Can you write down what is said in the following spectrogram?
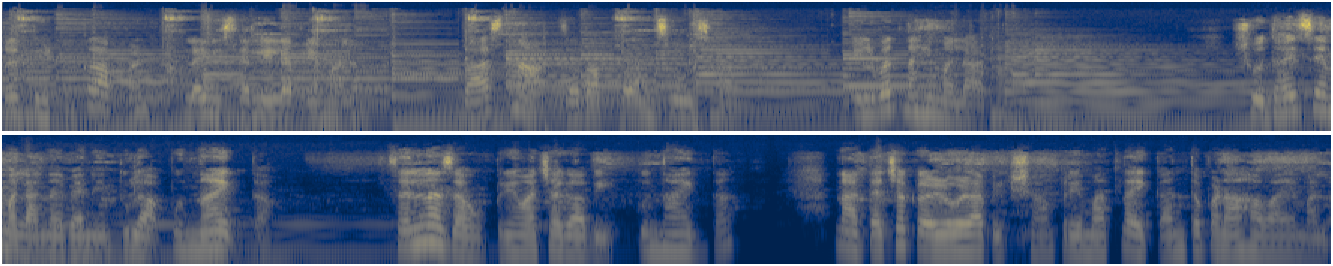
परत भेटू का आपण आपल्या विसरलेल्या प्रेमाला? बास ना जबाबदाऱ्यांचं ओझा आता. पेलवत नाही मला आता. शोधायचंय मला नव्याने तुला पुन्हा एकदा. चल ना जाऊ प्रेमाच्या गावी पुन्हा एकदा. नात्याच्या कळवळापेक्षा प्रेमातला एकांतपणा हवा आहे मला.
